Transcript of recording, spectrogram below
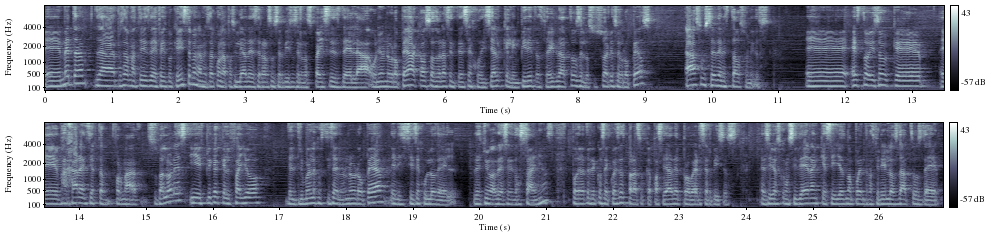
Eh, Meta, la empresa matriz de Facebook e Instagram, amenazó con la posibilidad de cerrar sus servicios en los países de la Unión Europea a causa de una sentencia judicial que le impide transferir datos de los usuarios europeos a su sede en Estados Unidos. Eh, esto hizo que eh, bajara en cierta forma sus valores y explica que el fallo del Tribunal de Justicia de la Unión Europea del 16 de julio del, de, de hace dos años podría tener consecuencias para su capacidad de proveer servicios. Ellos consideran que si ellos no pueden transferir los datos de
